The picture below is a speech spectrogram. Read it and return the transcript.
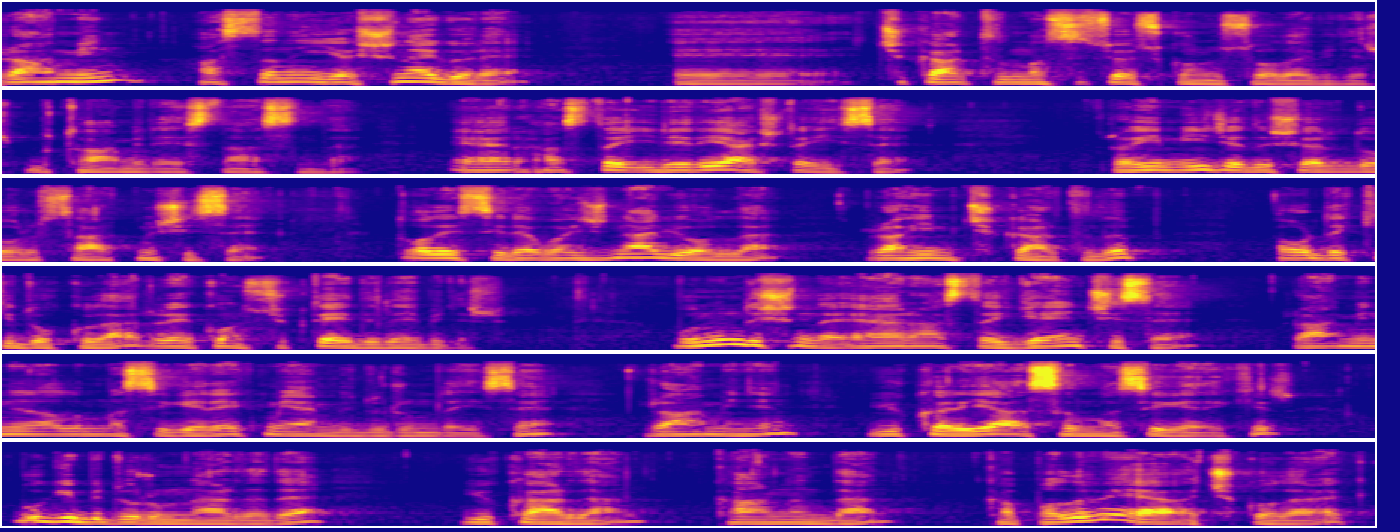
Rahmin hastanın yaşına göre e, çıkartılması söz konusu olabilir bu tamir esnasında. Eğer hasta ileri yaşta ise, rahim iyice dışarı doğru sarkmış ise, dolayısıyla vajinal yolla rahim çıkartılıp oradaki dokular rekonstrükte edilebilir. Bunun dışında eğer hasta genç ise, rahminin alınması gerekmeyen bir durumda ise rahminin yukarıya asılması gerekir. Bu gibi durumlarda da yukarıdan, karnından kapalı veya açık olarak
